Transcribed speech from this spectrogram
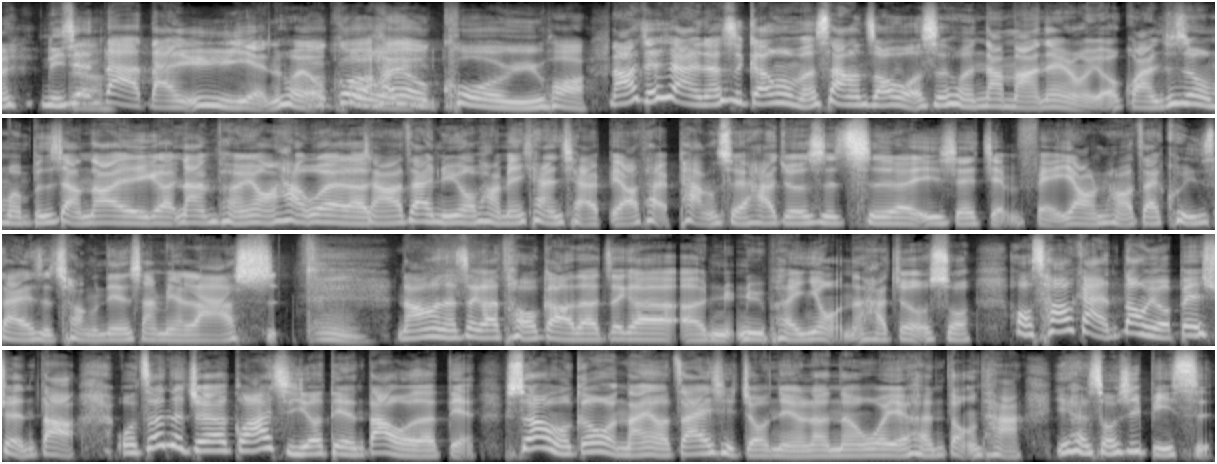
你先大胆预言会有蛞蝓，还有蛞蝓化。然后接下来呢是跟我们上周我是混蛋妈内容有关，就是我们不是讲到一个男朋友，他为了想要在女友旁边看起来不要太胖，所以他就是吃了一些减肥药，然后在 queen size 床垫上面拉屎。嗯。然后呢，这个投稿的这个。呃呃，女女朋友呢，她就有说，我、哦、超感动，有被选到，我真的觉得瓜吉有点到我的点。虽然我跟我男友在一起九年了呢，我也很懂他，也很熟悉彼此，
